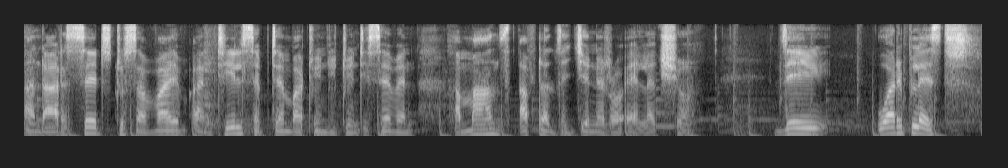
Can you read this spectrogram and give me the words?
and are set to survive until September 2027, a month after the general election. They were replaced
